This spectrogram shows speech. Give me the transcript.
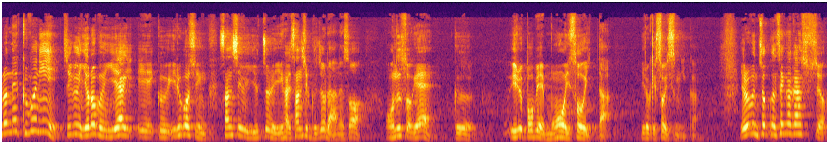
그런데 그분이 지금 여러분 이야기 그 읽으신 36절 이하 39절 안에서 어느 속에 그 율법에 뭐 써 있다 이렇게 써 있습니까? 여러분 조금 생각하십시오.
